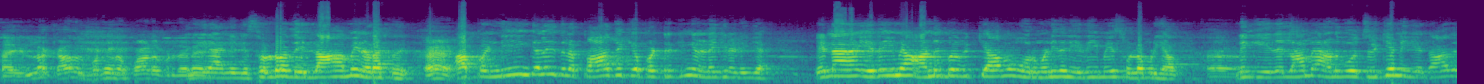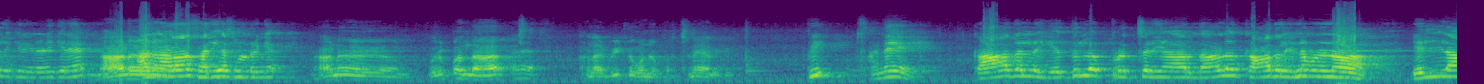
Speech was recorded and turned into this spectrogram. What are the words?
நான் எல்லா காதல் படுத்துற பாடு அப்படிதானே நீங்க சொல்றது எல்லாமே நடக்குது. அப்ப நீங்களே இதுல பாதிக்கப்பட்டிருக்கீங்கன்னு நினைக்கிறேன் நீங்க. ஏன்னா எதையுமே அனுபவிக்காம ஒரு மனிதன் எதையுமே சொல்ல முடியாது. நீங்க இதெல்லாமே அனுபவிச்சிருக்கீங்க நீங்க காதலிக்கிறீங்க நினைக்கிறேன். நானு- அதனாலதான் சரியா சொல்றீங்க. நானும் விருப்பம்தான். ஆனா வீட்டுல கொஞ்சம் பிரச்சனையா இருக்கு. அண்ணே காதல்ல எதுல பிரச்சனையா இருந்தாலும் காதல் என்ன பண்ணணும் எல்லா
